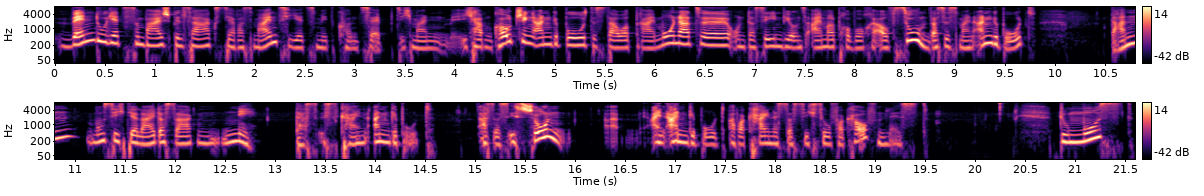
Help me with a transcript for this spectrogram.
Wenn du jetzt zum Beispiel sagst, ja, was meint sie jetzt mit Konzept? Ich meine, ich habe ein Coaching-Angebot, das dauert drei Monate und da sehen wir uns einmal pro Woche auf Zoom, das ist mein Angebot, dann muss ich dir leider sagen, nee, das ist kein Angebot. Also es ist schon äh, ein Angebot, aber keines, das sich so verkaufen lässt. Du musst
